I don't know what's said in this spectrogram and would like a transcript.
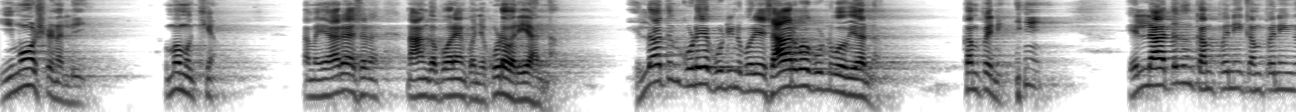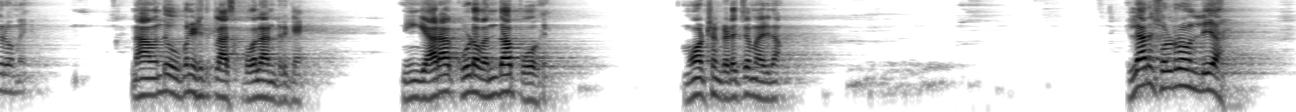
இமோஷனலி ரொம்ப முக்கியம். நம்ம யாரையா சொல்ல நான் அங்கே போகிறேன் கொஞ்சம் கூட வரையான்னா எல்லாத்துக்கும் கூடயே கூட்டிகிட்டு போறியா? சாகரவோ கூட்டிட்டு போவியான்னா கம்பெனி. எல்லாத்துக்கும் கம்பெனி கம்பெனிங்கிறோமே. நான் வந்து உபனிஷத்து கிளாஸ்க்கு போகலான் இருக்கேன். நீங்கள் யாராக கூட வந்தால் போவேன் மோட்சம் கிடைச்ச மாதிரி தான் எல்லோரும் சொல்கிறோம் இல்லையா?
